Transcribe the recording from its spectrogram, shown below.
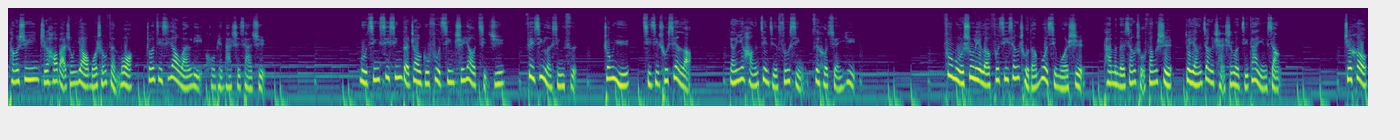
唐旭英只好把中药磨成粉末，装进西药碗里，哄骗他吃下去。母亲细心地照顾父亲吃药起居，费尽了心思，终于奇迹出现了，杨荫行渐渐苏醒，最后痊愈。父母树立了夫妻相处的默契模式。他们的相处方式对杨绛产生了极大影响。之后，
